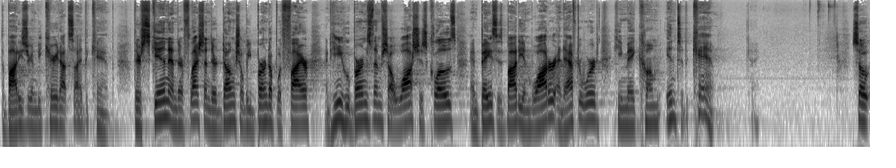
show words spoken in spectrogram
The bodies are going to be carried outside the camp. Their skin and their flesh and their dung shall be burned up with fire, and he who burns them shall wash his clothes and bathe his body in water, and afterward he may come into the camp. Okay. So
